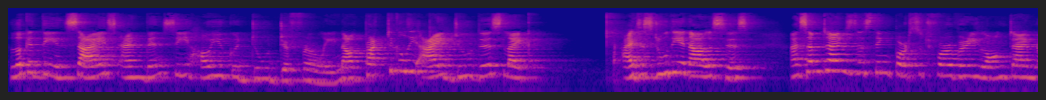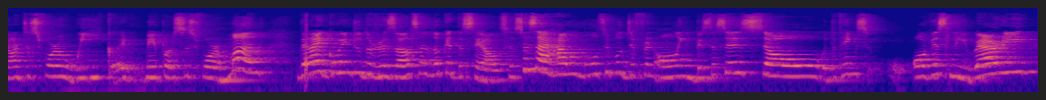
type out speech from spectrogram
look at the insights, and then see how you could do differently. Now, practically, I do this like I just do the analysis and sometimes this thing persists for a very long time, not just for a week, it may persist for a month. Then I go into the results and look at the sales. Since I have multiple different online businesses, so the things obviously vary.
